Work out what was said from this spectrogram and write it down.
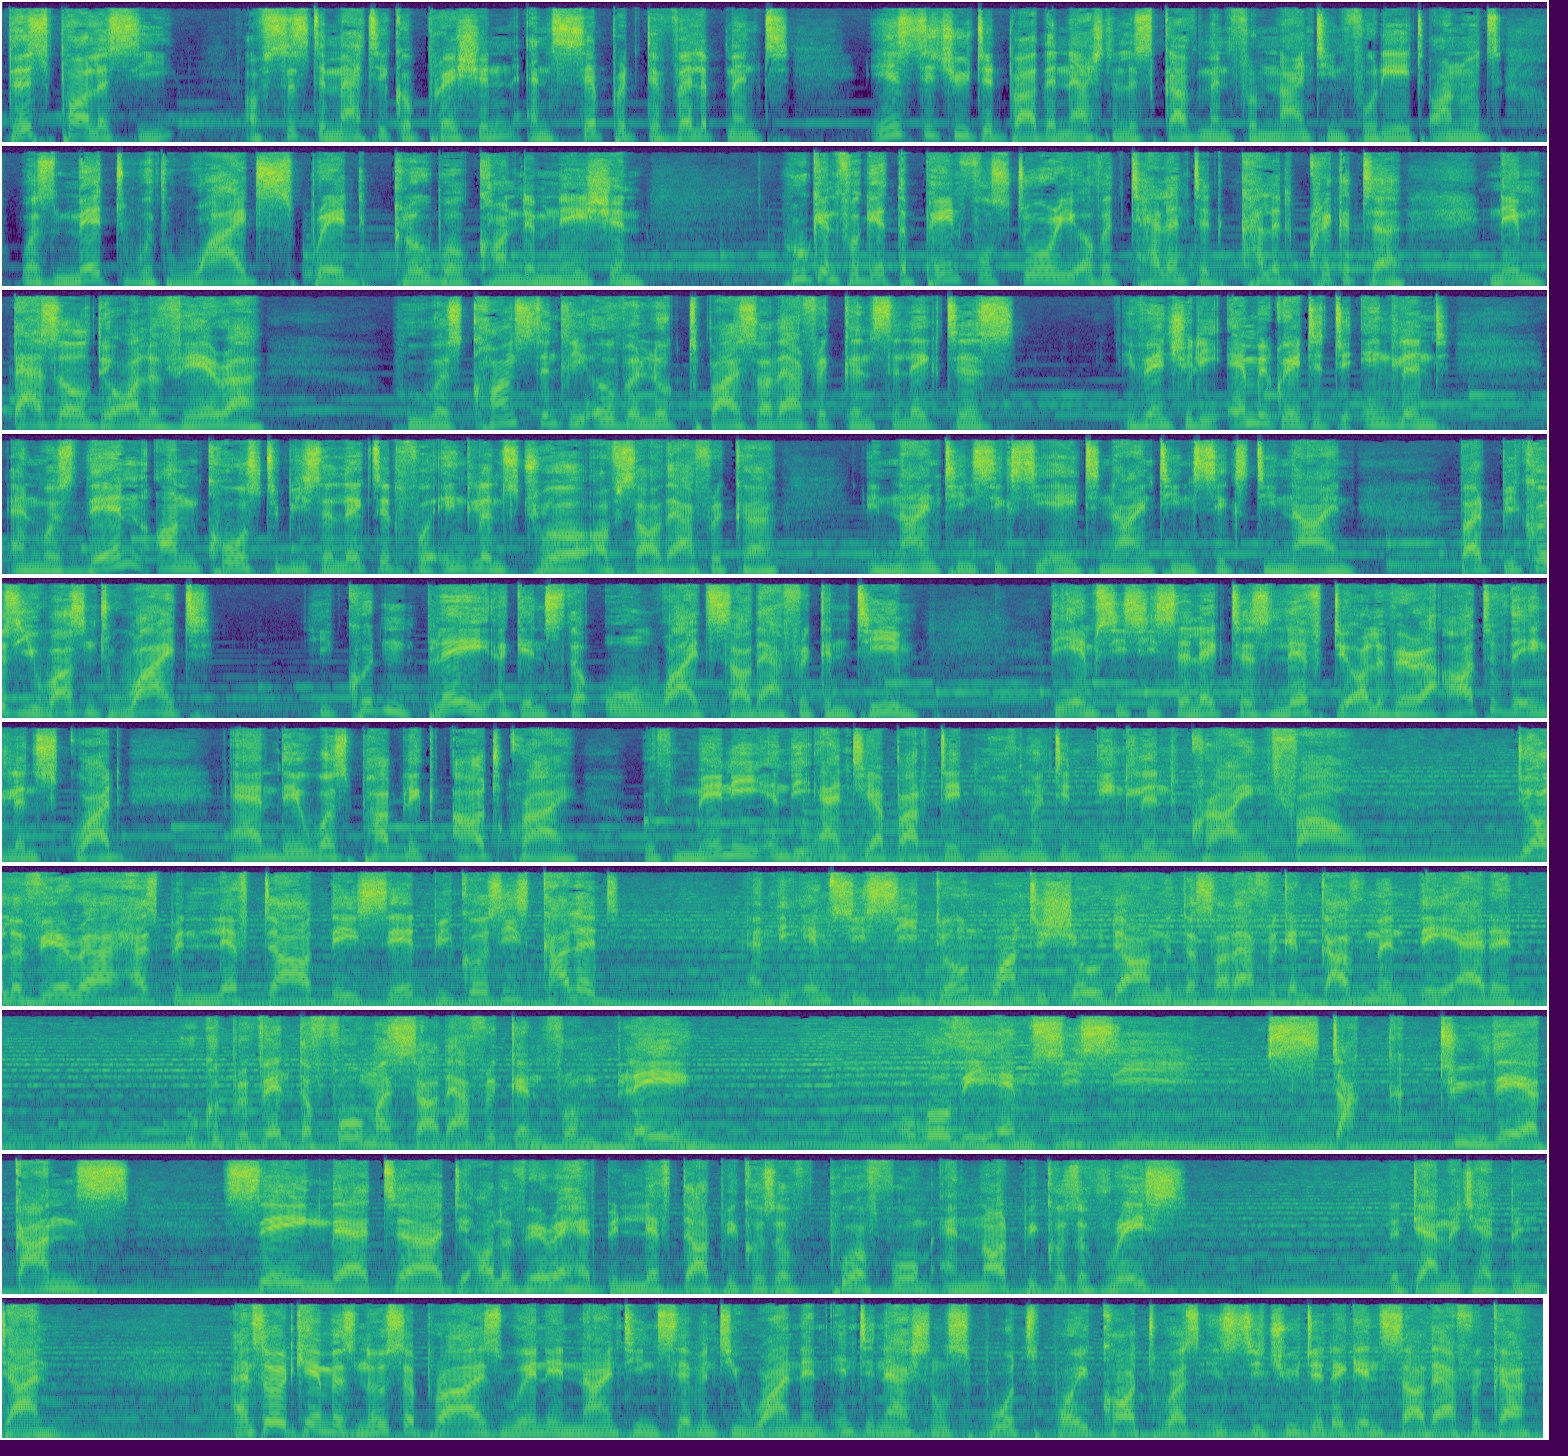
This policy of systematic oppression and separate development instituted by the nationalist government from 1948 onwards was met with widespread global condemnation. Who can forget the painful story of a talented colored cricketer named Basil D'Oliveira, who was constantly overlooked by South African selectors eventually emigrated to England and was then on course to be selected for England's tour of South Africa in 1968 1969. But because he wasn't white, he couldn't play against the all white South African team. The MCC selectors left D'Oliveira out of the England squad, and there was public outcry, with many in the anti apartheid movement in England crying foul. D'Oliveira has been left out, they said, because he's colored and the MCC don't want a showdown with the South African government, they added, who could prevent the former South African from playing. Although the MCC stuck to their guns, saying that uh, D'Oliveira had been left out because of poor form and not because of race, the damage had been done. And so it came as no surprise when in 1971 an international sports boycott was instituted against South Africa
